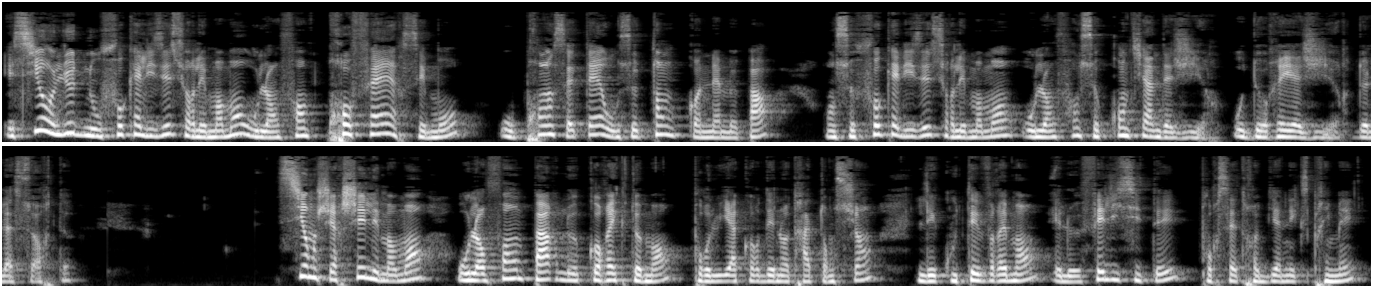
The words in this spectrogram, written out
Et si au lieu de nous focaliser sur les moments où l'enfant profère ces mots, ou prend cet air ou ce ton qu'on n'aime pas, on se focalisait sur les moments où l'enfant se contient d'agir ou de réagir de la sorte si on cherchait les moments où l'enfant parle correctement pour lui accorder notre attention, l'écouter vraiment et le féliciter pour s'être bien exprimé?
